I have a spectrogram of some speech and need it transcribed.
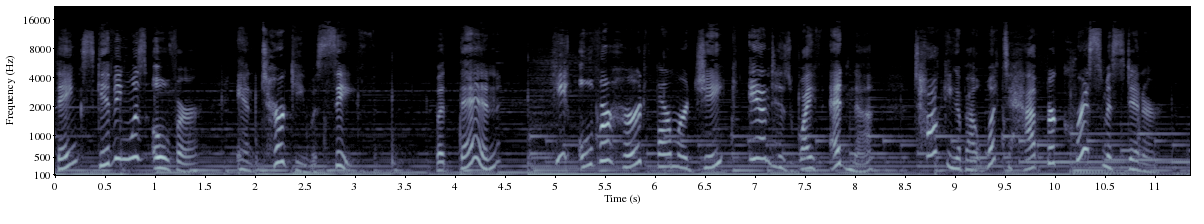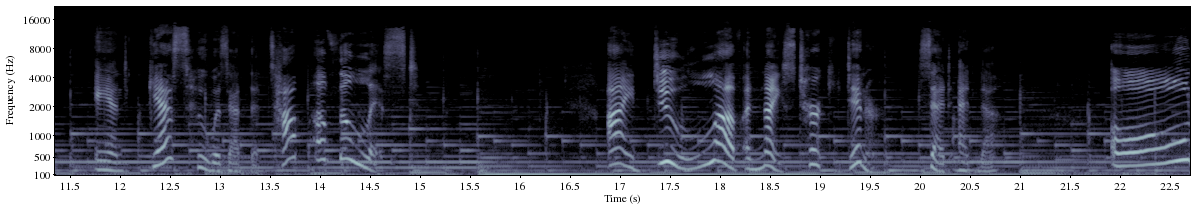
Thanksgiving was over and Turkey was safe. But then he overheard Farmer Jake and his wife Edna talking about what to have for Christmas dinner. And guess who was at the top of the list? I do love a nice turkey dinner, said Edna. Oh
